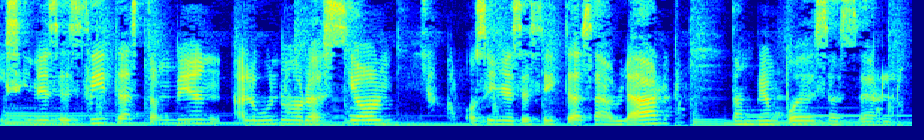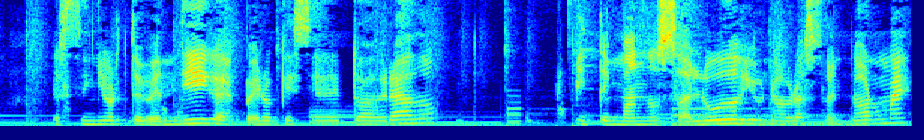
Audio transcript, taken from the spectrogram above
y si necesitas también alguna oración o si necesitas hablar, también puedes hacerlo. El Señor te bendiga, espero que sea de tu agrado y te mando saludos y un abrazo enorme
